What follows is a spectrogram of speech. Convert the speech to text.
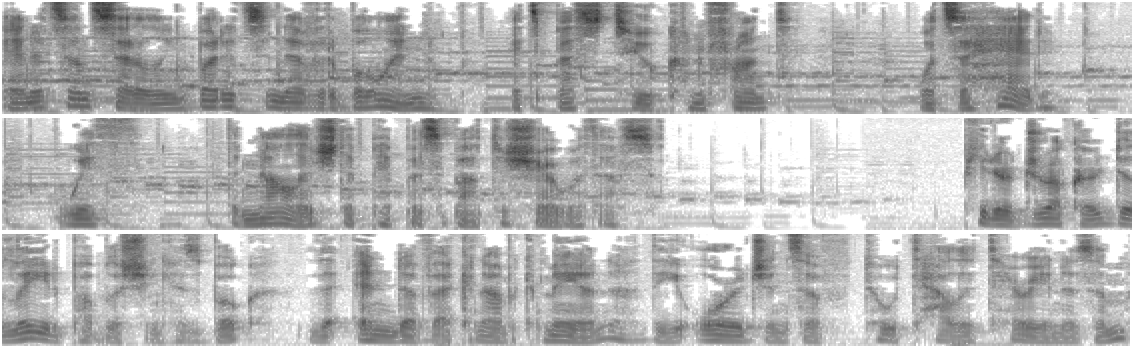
and it's unsettling, but it's inevitable, and it's best to confront what's ahead with the knowledge that Pippa is about to share with us. Peter Drucker delayed publishing his book, The End of Economic Man The Origins of Totalitarianism,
